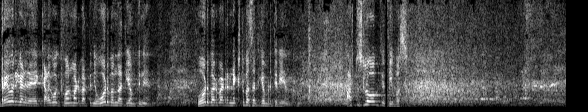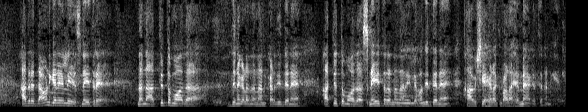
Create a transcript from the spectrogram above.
ಡ್ರೈವರ್ಗೆ ಹೇಳಿದೆ ಕೆಳಗೆ ಹೋಗಿ ಫೋನ್ ಮಾಡಿ ಬರ್ತೀನಿ ಓಡಿ ಬಂದು ಹತ್ಕೊಂಬ್ತೀನಿ ಓಡಿ ಬರಬೇಡ್ರಿ ನೆಕ್ಸ್ಟ್ ಬಸ್ ಹತ್ಕೊಂಬಿಡ್ತೀರಿ ಅಂತ. ಅಷ್ಟು ಸ್ಲೋ ಹೋಗ್ತಿತ್ತು ಈ ಬಸ್ ಆದರೆ ದಾವಣಗೆರೆಯಲ್ಲಿ, ಸ್ನೇಹಿತರೆ, ನನ್ನ ಅತ್ಯುತ್ತಮವಾದ ದಿನಗಳನ್ನು ನಾನು ಕಳೆದಿದ್ದೇನೆ. ಅತ್ಯುತ್ತಮವಾದ ಸ್ನೇಹಿತರನ್ನು ನಾನು ಇಲ್ಲಿ ಹೊಂದಿದ್ದೇನೆ. ಆ ವಿಷಯ ಹೇಳಕ್ಕೆ ಭಾಳ ಹೆಮ್ಮೆ ಆಗುತ್ತೆ ನನಗೆ.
